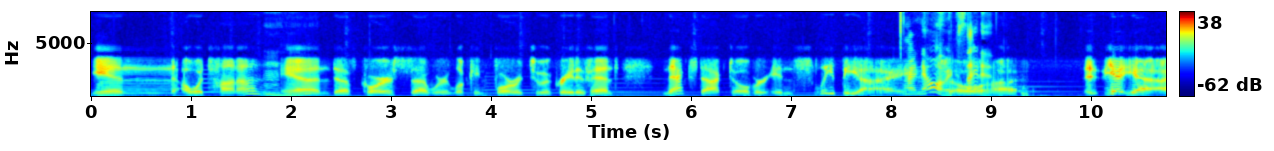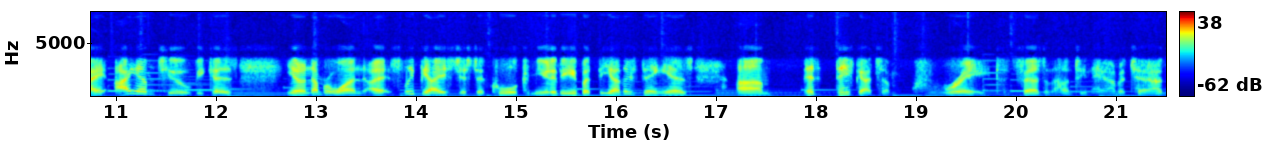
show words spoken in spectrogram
in Owatonna, Mhm. and of course, uh, we're looking forward to a great event next October in Sleepy Eye. I know. I'm So, excited. Uh, yeah, yeah, I, I am too because, you know, number one, uh, Sleepy Eye is just a cool community, but the other thing is, um, it, they've got some great pheasant hunting habitat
